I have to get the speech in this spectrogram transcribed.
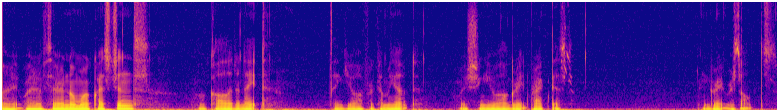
Alright, well, if there are no more questions, we'll call it a night. Thank you all for coming out. Wishing you all great practice and great results.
